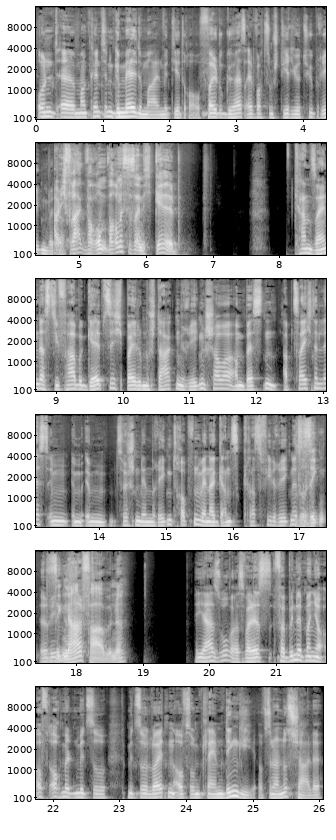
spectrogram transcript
Und äh, man könnte ein Gemälde malen mit dir drauf, weil du gehörst einfach zum Stereotyp Regenwetter. Aber ich frage, warum, warum ist das eigentlich gelb? Kann sein, dass die Farbe Gelb sich bei dem starken Regenschauer am besten abzeichnen lässt im, im, im zwischen den Regentropfen, wenn da ganz krass viel regnet. So Sig äh. Signalfarbe, ne? Ja, sowas, weil das verbindet man ja oft auch mit mit so mit so Leuten auf so einem kleinen Dingi, auf so einer Nussschale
